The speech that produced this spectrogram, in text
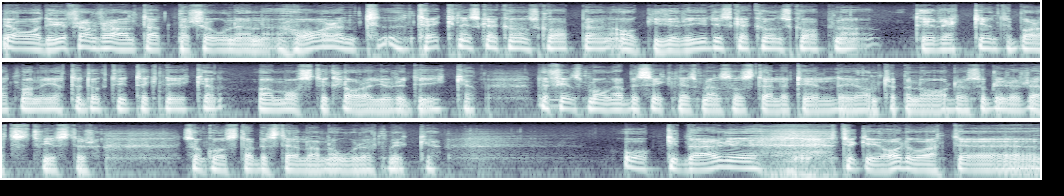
Ja, det är framförallt att personen har den tekniska kunskapen och juridiska kunskaperna. Det räcker inte bara att man är jätteduktig i tekniken. Man måste klara juridiken. Det mm. finns många besiktningsmän som ställer till det i entreprenader. Så blir det rättstvister som kostar beställarna oerhört mycket. Och där tycker jag då att eh,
